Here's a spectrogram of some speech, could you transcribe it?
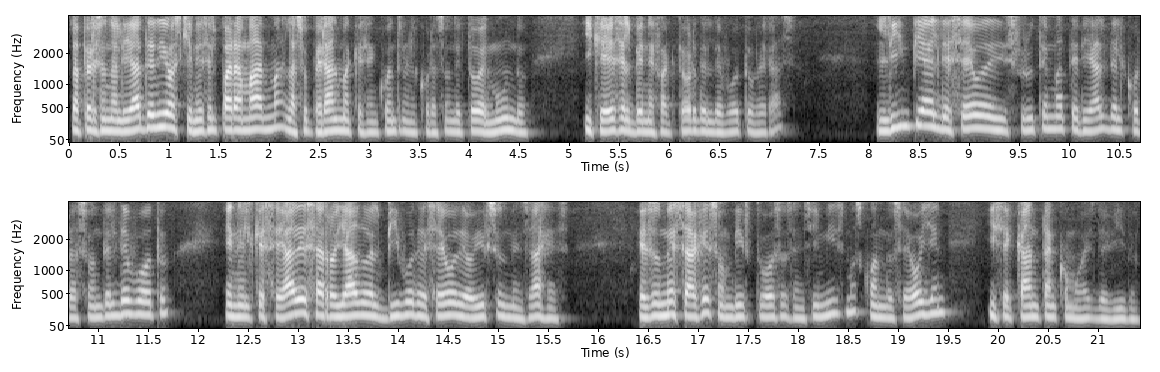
la personalidad de Dios, quien es el Paramatma, la superalma que se encuentra en el corazón de todo el mundo y que es el benefactor del devoto veraz, limpia el deseo de disfrute material del corazón del devoto en el que se ha desarrollado el vivo deseo de oír sus mensajes. Esos mensajes son virtuosos en sí mismos cuando se oyen y se cantan como es debido.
